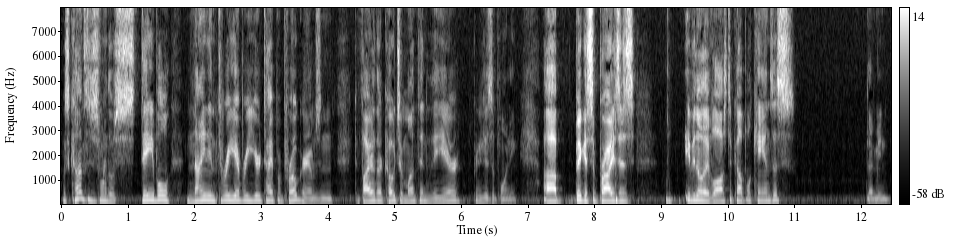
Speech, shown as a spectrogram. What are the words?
Wisconsin's just one of those stable nine and three every year type of programs, and to fire their coach a month into the year, pretty disappointing. Uh, biggest surprises, even though they've lost a couple, Kansas. I mean,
